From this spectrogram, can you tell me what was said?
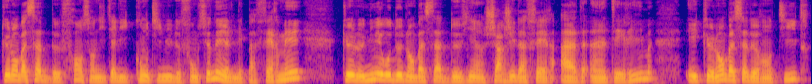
que l'ambassade de France en Italie continue de fonctionner, elle n'est pas fermée, que le numéro 2 de l'ambassade devient chargé d'affaires ad intérim et que l'ambassadeur en titre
